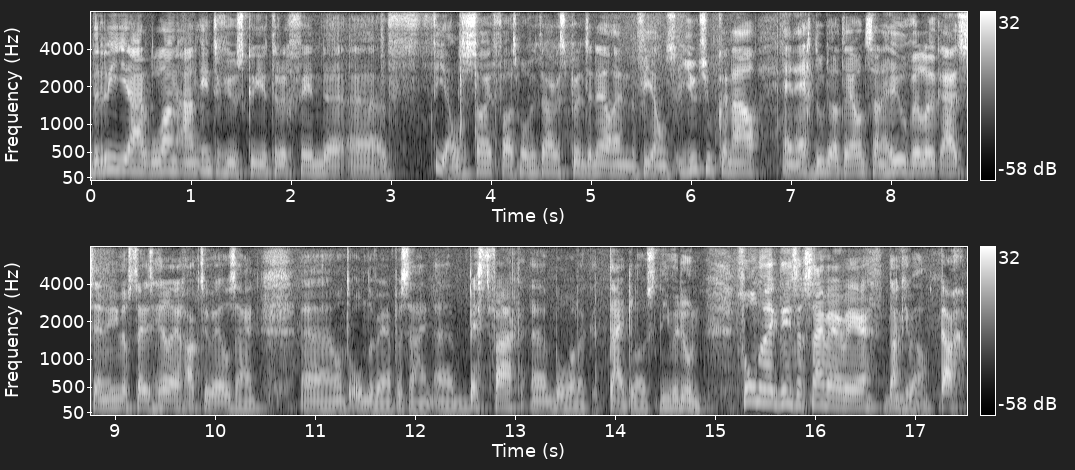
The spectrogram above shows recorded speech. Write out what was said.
drie jaar lang aan interviews kun je terugvinden via onze site fastmovingtargets.nl en via ons YouTube kanaal. En echt doe dat, hè, want er staan heel veel leuke uitzendingen die nog steeds heel erg actueel zijn. want de onderwerpen zijn best vaak uh, behoorlijk tijdloos die we doen. Volgende week dinsdag zijn we er weer. Dankjewel. Dag.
